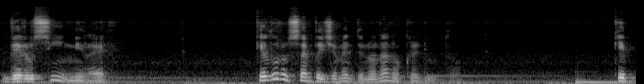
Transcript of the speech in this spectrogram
verosimile che loro semplicemente non hanno creduto. Che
